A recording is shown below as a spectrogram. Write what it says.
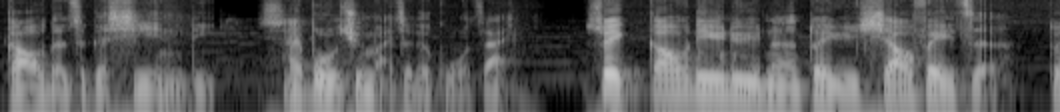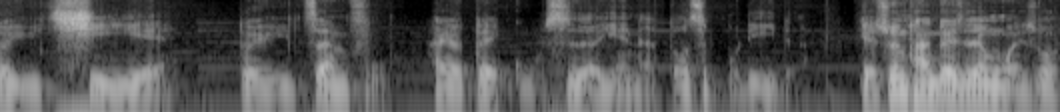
高的这个吸引力，还不如去买这个国债。所以高利率呢，对于消费者、对于企业、对于政府，还有对股市而言呢，都是不利的。野村团队认为说，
